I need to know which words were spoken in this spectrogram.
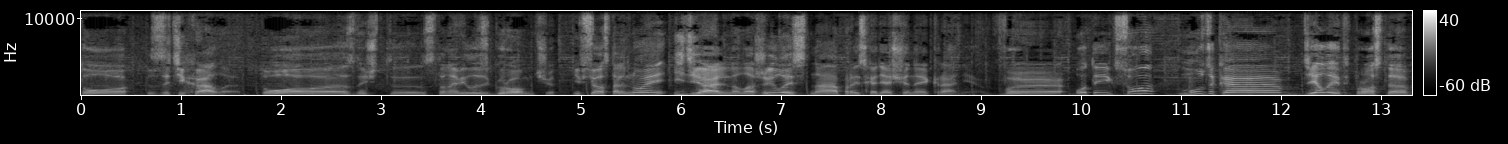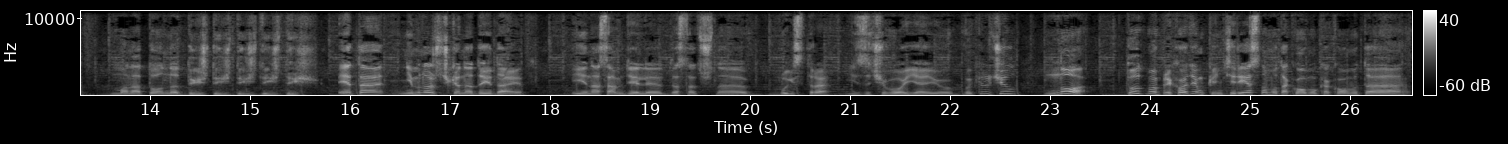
то затихала, то, значит, э, становилась громче. И все остальное идеально ложилось на происходящее на экране. В OTXO музыка делает просто монотонно дыш-дыш-дыш-дыш-дыш. Это немножечко надоедает. И на самом деле достаточно быстро, из-за чего я ее выключил. Но Тут мы приходим к интересному такому какому-то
